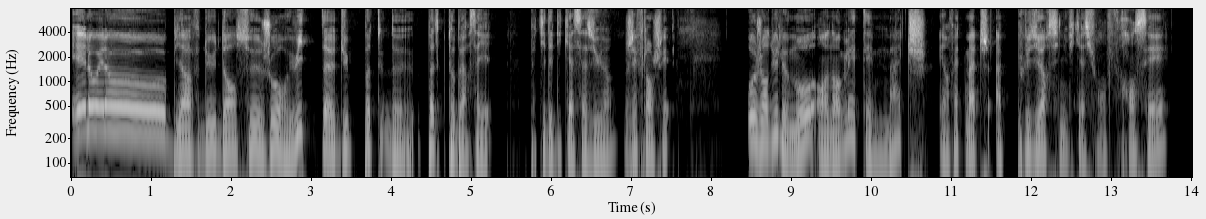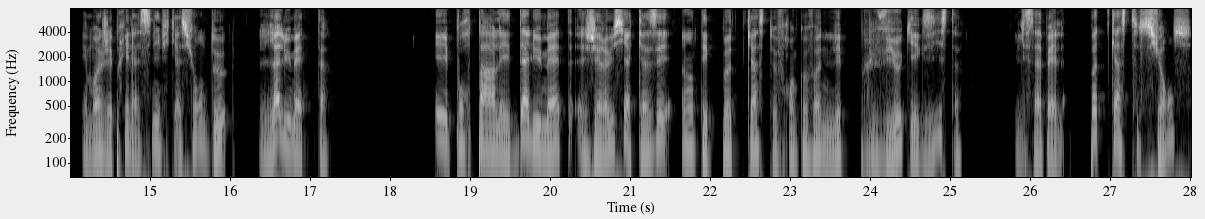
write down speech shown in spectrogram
Hello, hello Bienvenue dans ce jour 8 du pot de Podctober. Ça y est, petit dédicace à Zu, hein, j'ai flanché. Aujourd'hui, le mot en anglais était match. Et en fait, match a plusieurs significations en français. Et moi, j'ai pris la signification de l'allumette. Et pour parler d'allumette, j'ai réussi à caser un des podcasts francophones les plus vieux qui existent. Il s'appelle Podcast Science.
